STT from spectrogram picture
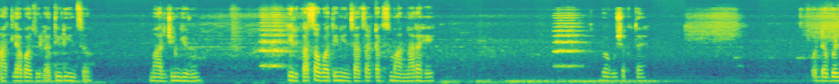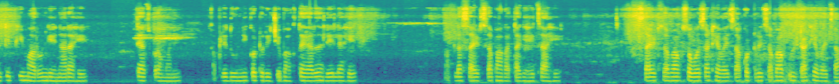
आतल्या बाजूला दीड इंच मार्जिन घेऊन तिरका सव्वा तीन इंचाचा टक्स मारणार आहे. बघू शकताय. व डबल टिप ही मारून घेणार आहे. त्याचप्रमाणे आपले दोन्ही कटोरीचे भाग तयार झालेले आहेत. आपला साईडचा भाग आता घ्यायचा आहे. साईडचा भाग सवसा ठेवायचा कटोरीचा भाग उलटा ठेवायचा.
